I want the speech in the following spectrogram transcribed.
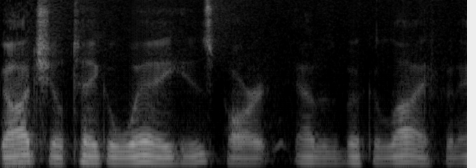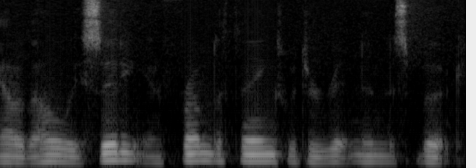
God shall take away his part out of the book of life and out of the holy city and from the things which are written in this book.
